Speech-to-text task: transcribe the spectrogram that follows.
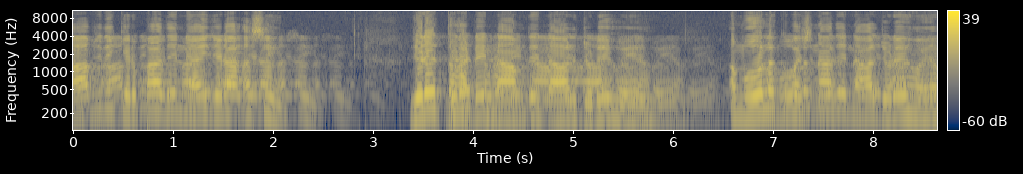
ਆਪ ਜੀ ਦੀ ਕਿਰਪਾ ਦੇ ਨਿਆਂ ਜਿਹੜਾ ਅਸੀਂ, ਜਿਹੜੇ ਤੁਹਾਡੇ ਨਾਮ ਦੇ ਨਾਲ ਜੁੜੇ ਹੋਏ ਆ, ਅਮੋਲਕ ਵਚਨਾਂ ਦੇ ਨਾਲ ਜੁੜੇ ਹੋਏ ਆ,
